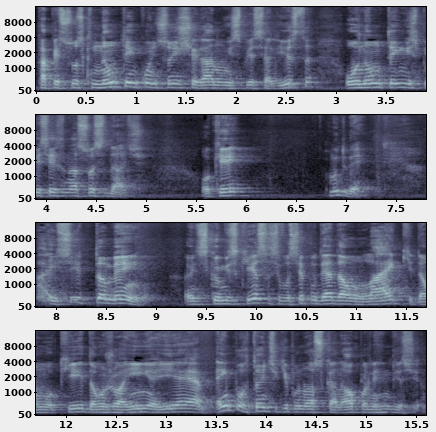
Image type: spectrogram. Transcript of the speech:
para pessoas que não têm condições de chegar num especialista ou não têm um especialista na sua cidade. Ok? Muito bem. Ah, se também, antes que eu me esqueça, se você puder dar um like, dar um ok, dar um joinha aí, é, é importante aqui para o nosso canal Planeta Intestino.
